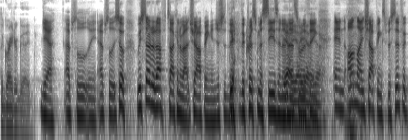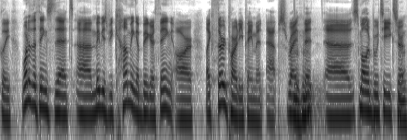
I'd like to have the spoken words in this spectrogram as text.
the greater good. Yeah, absolutely, absolutely. So we started off talking about shopping and just the, the Christmas season and Yeah, that yeah, sort of yeah, thing, yeah. and online shopping specifically. One of the things that uh, maybe is becoming a bigger thing are like third-party payment apps, right? Mm-hmm. That uh, smaller boutiques or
